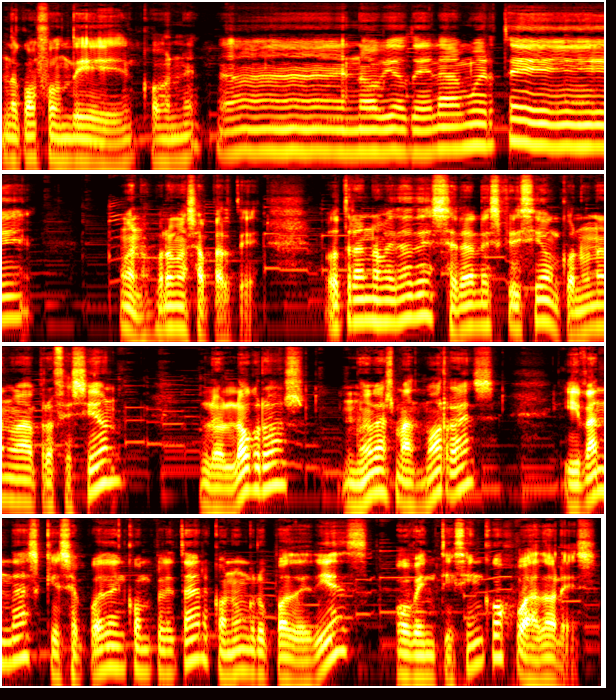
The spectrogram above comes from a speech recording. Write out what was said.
No confundir con el novio de la muerte. Bueno, bromas aparte. Otras novedades será la inscripción con una nueva profesión, los logros, nuevas mazmorras y bandas que se pueden completar con un grupo de 10 o 25 jugadores.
